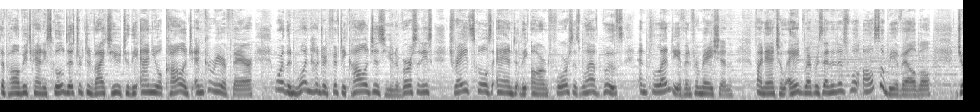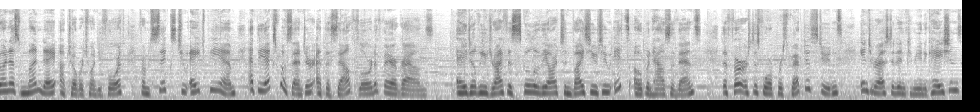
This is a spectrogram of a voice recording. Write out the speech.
The Palm Beach County School District invites you to the annual College and Career Fair. More than 150 colleges, universities, trade schools, and the armed forces will have booths and plenty of information. Financial aid representatives will also be available. Join us Monday, October 24th from 6 to 8 p.m. at the Expo Center at the South Florida Fairgrounds. A.W. Dreyfoos School of the Arts invites you to its open house events. The first is for prospective students interested in communications,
